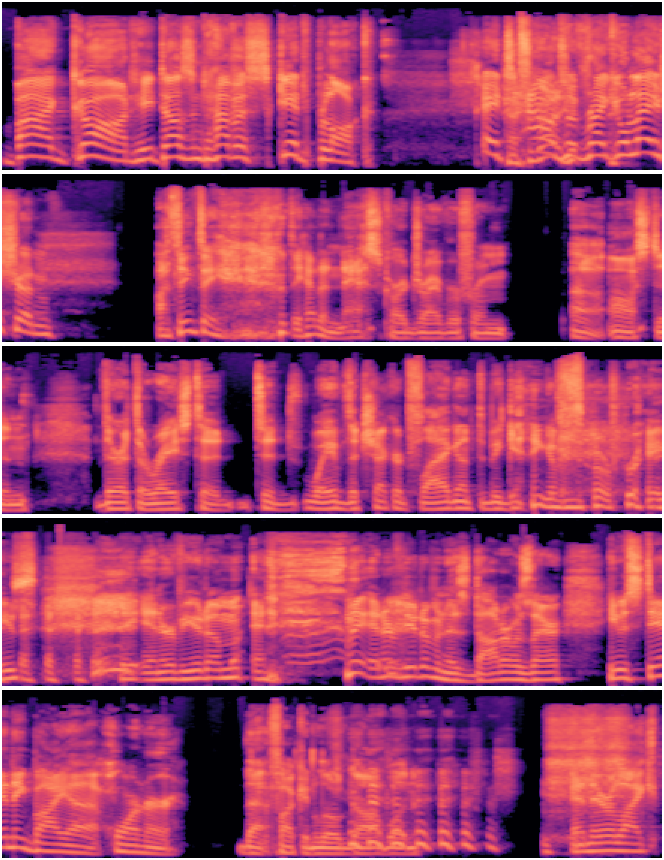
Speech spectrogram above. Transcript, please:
By God, he doesn't have a skid block. It's out he- of regulation. I think they had they had a NASCAR driver from uh, Austin there at the race to to wave the checkered flag at the beginning of the race. they interviewed him and they interviewed him and his daughter was there. He was standing by uh, Horner, that fucking little goblin, and they were like.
